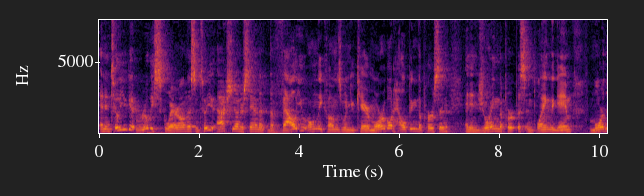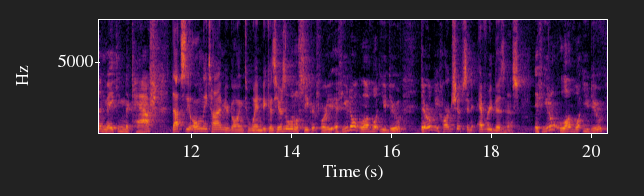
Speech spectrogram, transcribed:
And until you get really square on this, until you actually understand that the value only comes when you care more about helping the person and enjoying the purpose and playing the game more than making the cash, that's the only time you're going to win. Because here's a little secret for you if you don't love what you do, there will be hardships in every business. If you don't love what you do,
